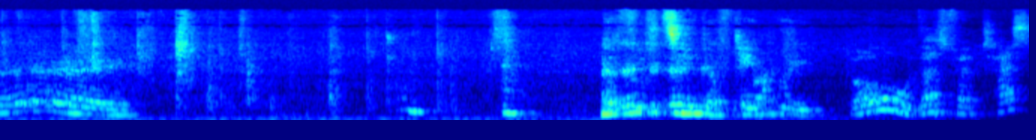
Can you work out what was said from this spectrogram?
Okay. I to think of April. Oh, that's fantastic.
